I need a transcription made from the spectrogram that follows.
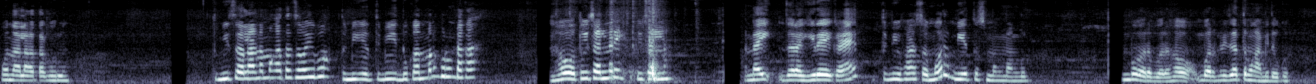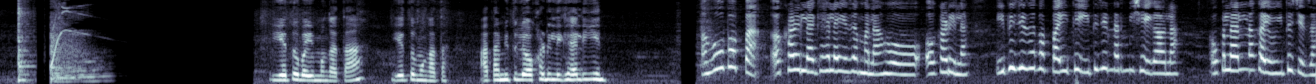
फोन आला होता घरून. तुम्ही चला ना मग आता जवळ तुम्ही तुम्ही दुकान पण करून टाका. हो तुम्ही चालणार रे. तुम्ही चालणार नाही जरा गिराईक काय तुम्ही व्हा समोर मी येतोच मग मागून. बरं बरं. हो बरं मी जातो मग आम्ही दोघं. येतो बाई मग आता. येतो मग आता. आता मी तुला अखाडीला घ्यायला येईन. हो पप्पा अकाडीला घ्यायला ये जा मला. हो अकाडीला इथेच ये जा पप्पा इथे इथेच येणार मी शेगावला. अकोल्याला नका येऊ इथेच ये जा.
